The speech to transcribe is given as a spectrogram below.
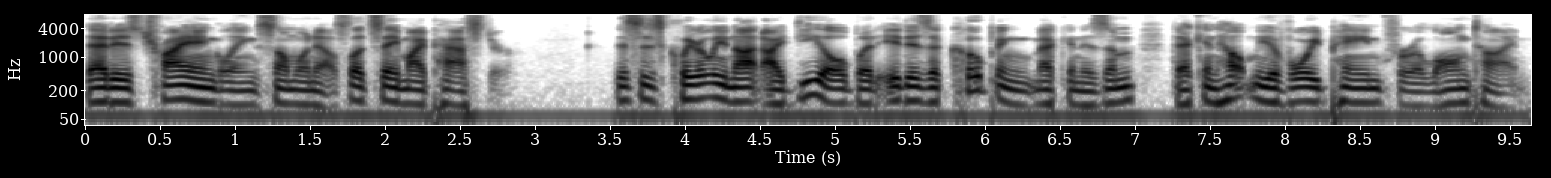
that is, triangling someone else, let's say my pastor. This is clearly not ideal, but it is a coping mechanism that can help me avoid pain for a long time.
